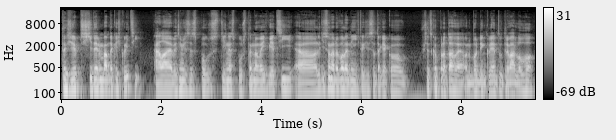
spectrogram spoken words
Takže příští týden mám taky školící. Ale věřím, že se stihne spousta nových věcí. Uh, lidi jsou na dovolených, takže se tak jako všechno protahuje. Onboarding klientů trvá dlouho.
